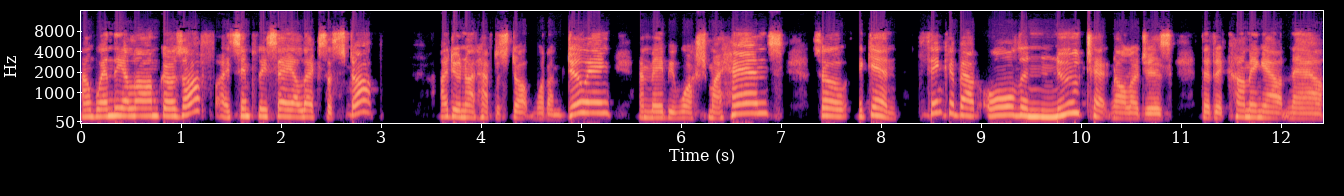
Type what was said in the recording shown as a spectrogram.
And when the alarm goes off, I simply say, Alexa, stop. I do not have to stop what I'm doing and maybe wash my hands. So, again, think about all the new technologies that are coming out now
